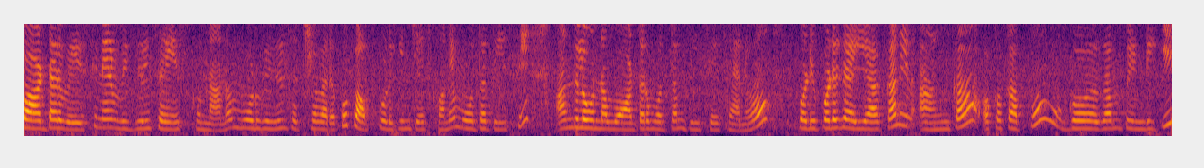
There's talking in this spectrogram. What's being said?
వాటర్ వేసి నేను విజిల్స్ వేసుకున్నాను. మూడు విజిల్స్ వచ్చే వరకు పప్పు ఉడికించేసుకొని మూత తీసి అందులో ఉన్న వాటర్ మొత్తం తీసేసాను. పొడి పొడిగా అయ్యాక నేను ఇంకా ఒక కప్పు గోధుమ పిండికి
